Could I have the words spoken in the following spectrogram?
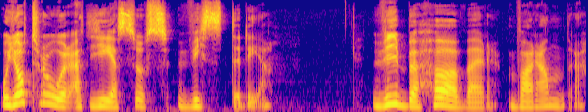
Och jag tror att Jesus visste det. Vi behöver varandra.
